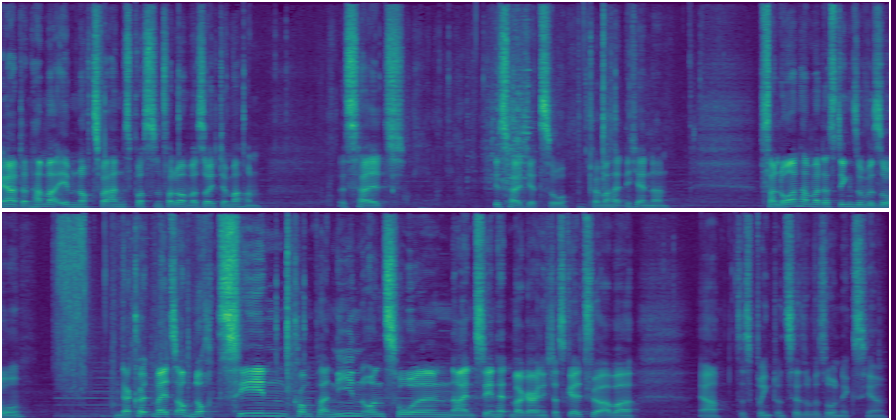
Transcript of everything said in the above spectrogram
Ja, dann haben wir eben noch zwei Handelsposten verloren. Was soll ich denn machen? Ist halt, ist halt jetzt so. Können wir halt nicht ändern. Verloren haben wir das Ding sowieso. Da könnten wir jetzt auch noch 10 Kompanien uns holen. Nein, 10 hätten wir gar nicht das Geld für, aber ja, das bringt uns ja sowieso nichts hier.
